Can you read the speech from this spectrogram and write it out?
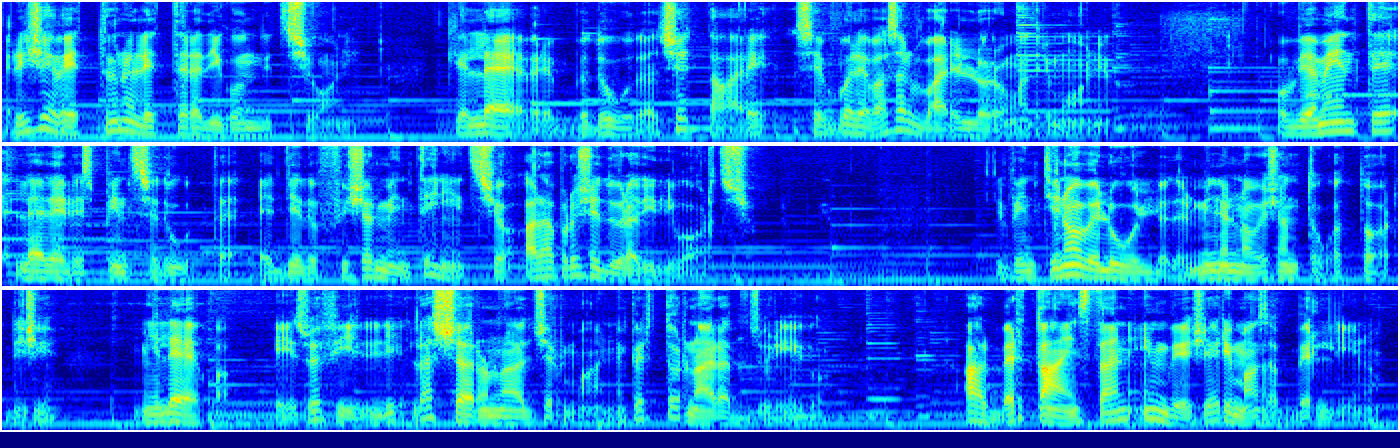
ricevette una lettera di condizioni che lei avrebbe dovuto accettare se voleva salvare il loro matrimonio. Ovviamente lei le respinse tutte e diede ufficialmente inizio alla procedura di divorzio. Il 29 luglio del 1914 Mileva e i suoi figli lasciarono la Germania per tornare a Zurigo. Albert Einstein invece rimase a Berlino.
